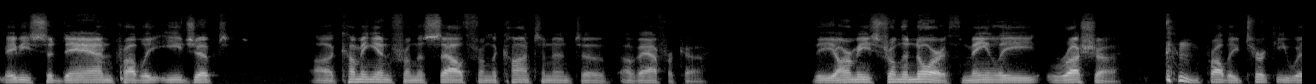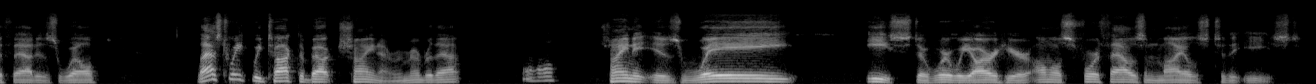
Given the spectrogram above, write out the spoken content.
maybe Sudan, probably Egypt, uh, coming in from the south, from the continent of, of Africa the armies from the north, mainly Russia, probably Turkey with that as well. Last week we talked about China. Remember that? Mm-hmm. China is way east of where we are here, almost 4,000 miles to the east.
